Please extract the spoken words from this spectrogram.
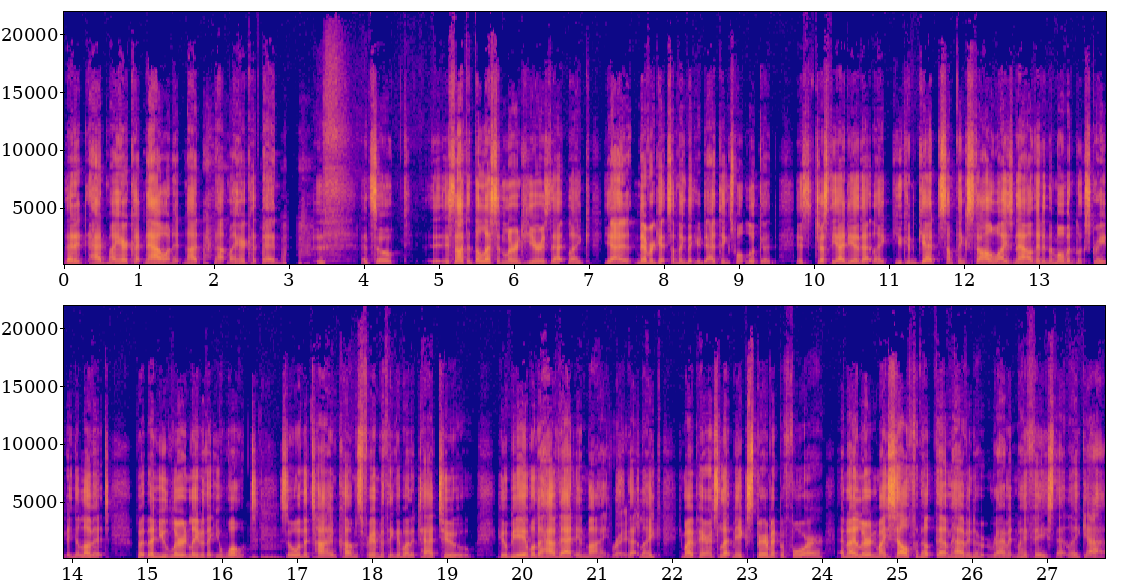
that it had my haircut now on it, not not my haircut then. and so it's not that the lesson learned here is that like yeah never get something that your dad thinks won't look good it's just the idea that like you can get something style wise now that in the moment looks great and you love it but then you learn later that you won't Mhm. so when the time comes for him to think about a tattoo he'll be able to have that in mind Right. that like my parents let me experiment before and i learned myself without them having to ram it in my face that like yeah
